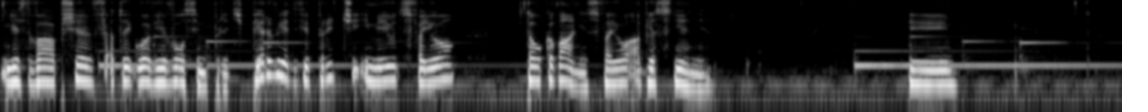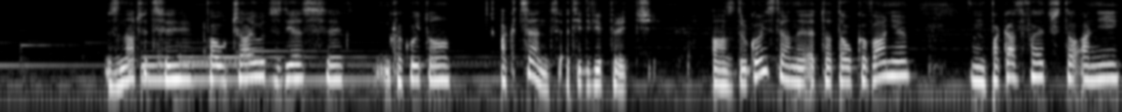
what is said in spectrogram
есть вообще в этой главе 8 притч. Первые две притчи имеют свое толкование, свое объяснение. И Значит, получают здесь какой-то акцент эти две притчи. А с другой стороны, это толкование показывает, что они,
